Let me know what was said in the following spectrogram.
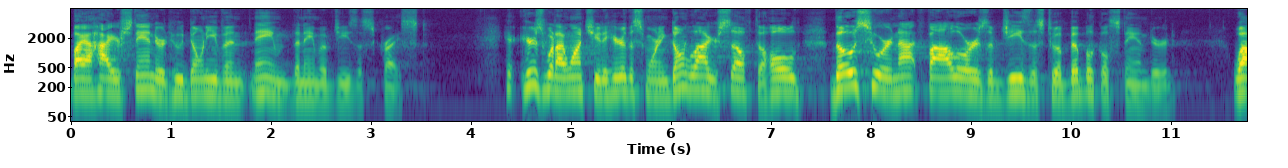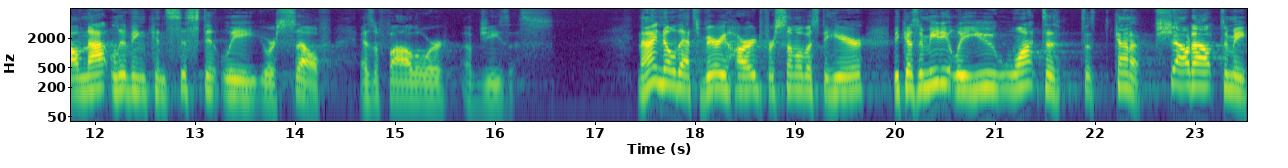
by a higher standard who don't even name the name of Jesus Christ. Here's what I want you to hear this morning. Don't allow yourself to hold those who are not followers of Jesus to a biblical standard while not living consistently yourself as a follower of Jesus. Now, I know that's very hard for some of us to hear because immediately you want to, to kind of shout out to me,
